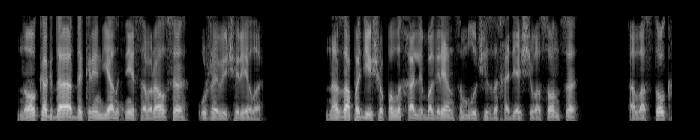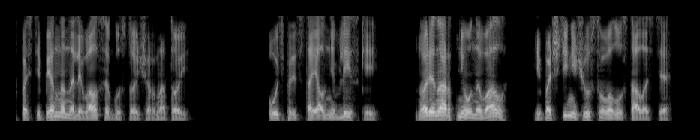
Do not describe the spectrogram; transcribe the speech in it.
но когда Декриньян к ней собрался, уже вечерело. На западе еще полыхали багрянцем лучи заходящего солнца, а восток постепенно наливался густой чернотой. Путь предстоял не близкий, но Ренард не унывал и почти не чувствовал усталости.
